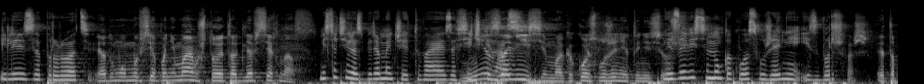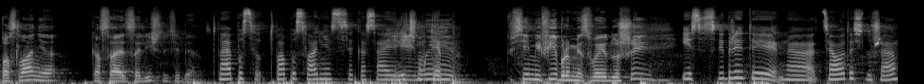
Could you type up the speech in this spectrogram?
Или за пророци? Я думаю, мы все понимаем, что это для всех нас. Мисля, че разбираме, че това е за всички нас. Независимо, какое служение ты несешь. Независимо какво служение извършваш. Это послание касается лично тебя. Това, е, пос- това послание се касае И лично мы теб. Всеми фибрами своей души, И с фибрите на цялата си душа,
